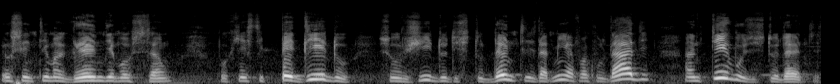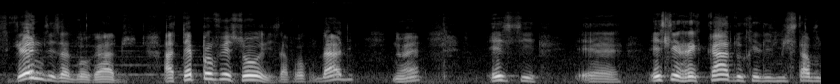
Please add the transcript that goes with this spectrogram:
Eu senti uma grande emoção, porque este pedido surgido de estudantes da minha faculdade, antigos estudantes, grandes advogados, até professores da faculdade, não é? Esse, é, esse recado que eles me estavam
